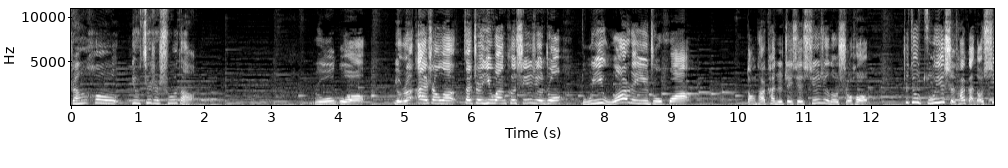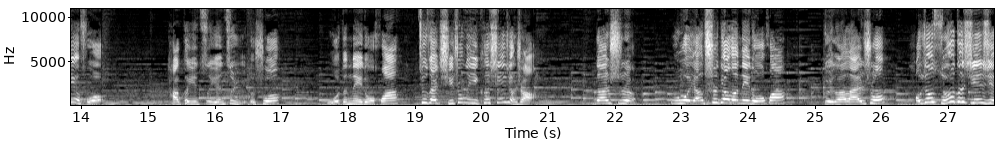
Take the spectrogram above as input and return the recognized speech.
然后又接着说道：“如果有人爱上了在这亿万颗星星中独一无二的一株花，当他看着这些星星的时候，这就足以使他感到幸福。他可以自言自语地说：‘我的那朵花就在其中的一颗星星上。’但是，如果羊吃掉了那朵花，对他来说，好像所有的星星……”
